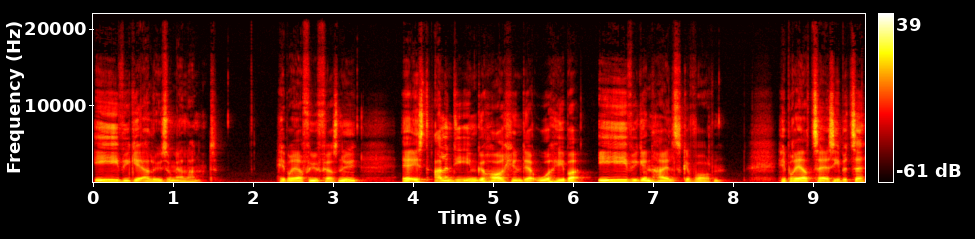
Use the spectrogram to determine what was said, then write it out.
ewige Erlösung erlangt. Hebräer 5, Vers 9. Er ist allen, die ihm gehorchen, der Urheber ewigen Heils geworden. Hebräer 10, 17.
